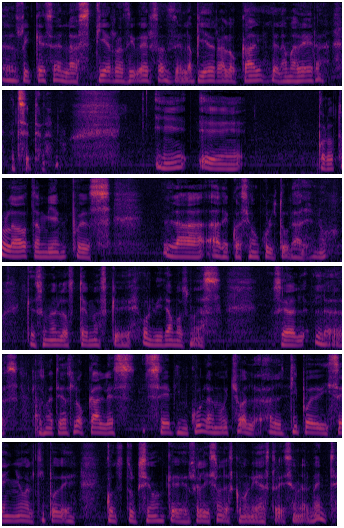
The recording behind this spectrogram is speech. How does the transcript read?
la riqueza en las tierras diversas de la piedra local, de la madera, etc. Y por otro lado también pues la adecuación cultural, ¿no? que es uno de los temas que olvidamos más. O sea, las, los materiales locales se vinculan mucho al, tipo de diseño, al tipo de construcción que realizan las comunidades tradicionalmente.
